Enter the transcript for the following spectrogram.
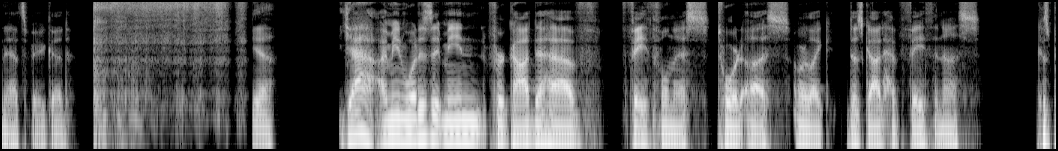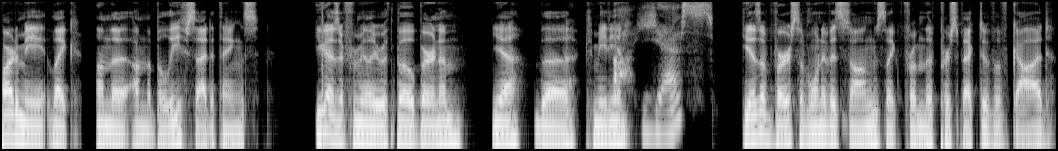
Yeah, that's very good. Yeah. Yeah, I mean, what does it mean for God to have faithfulness toward us or like does God have faith in us? Cuz part of me like on the on the belief side of things, you guys are familiar with Bo Burnham, yeah, the comedian. Ah, yes. He has a verse of one of his songs like from the perspective of God.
